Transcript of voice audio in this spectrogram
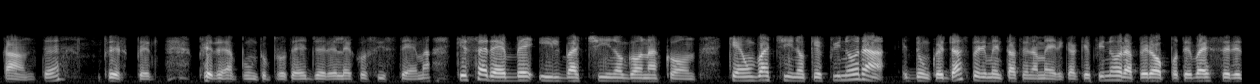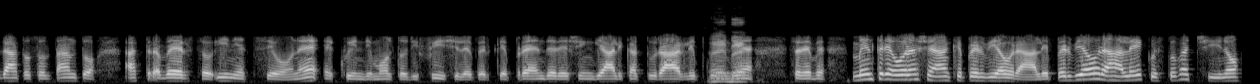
tante, per, per, per, appunto proteggere l'ecosistema, che sarebbe il vaccino Gonacon, che è un vaccino che finora, dunque già sperimentato in America, che finora però poteva essere dato soltanto attraverso iniezione e quindi molto difficile perché prendere cinghiali, catturarli, quindi, eh sarebbe... mentre ora c'è anche per via orale. Per via orale questo vaccino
